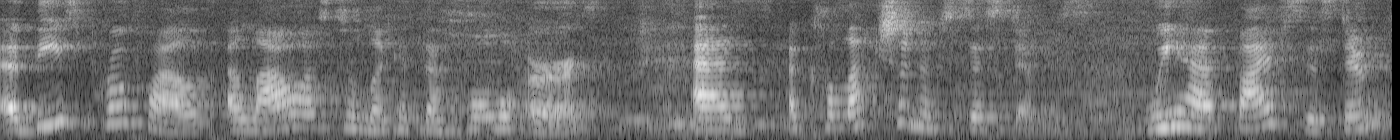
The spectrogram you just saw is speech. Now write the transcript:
uh, these profiles allow us to look at the whole earth as a collection of systems. We have five systems,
